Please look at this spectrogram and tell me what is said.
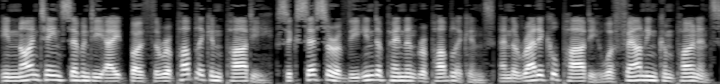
In 1978 both the Republican Party successor of the Independent Republicans and the Radical Party were founding components,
